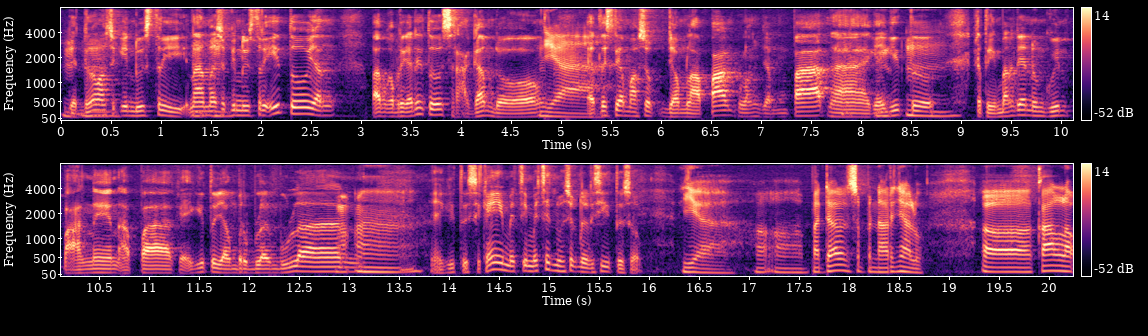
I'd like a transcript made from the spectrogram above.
Jadi masuk industri. Nah, masuk industri itu yang pabrikan itu seragam dong. Iya. At least dia masuk jam 8, pulang jam 4. Nah, kayak gitu. Ketimbang dia nungguin panen apa kayak gitu yang berbulan-bulan. Heeh. Ya gitu sih. Kayak image-image masuk dari situ, Sob. Iya, heeh. padahal sebenarnya loh eh, kalau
